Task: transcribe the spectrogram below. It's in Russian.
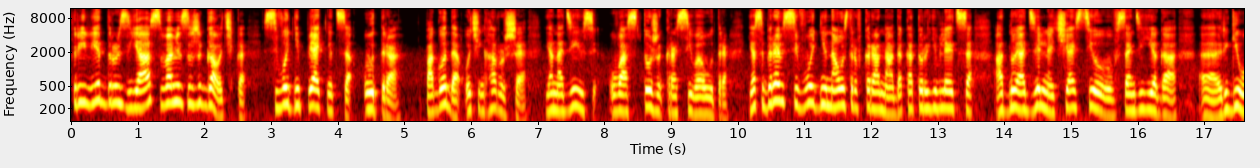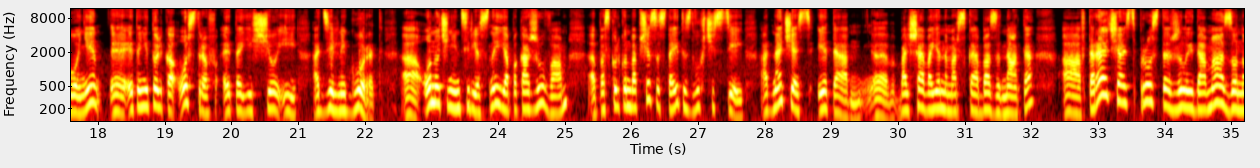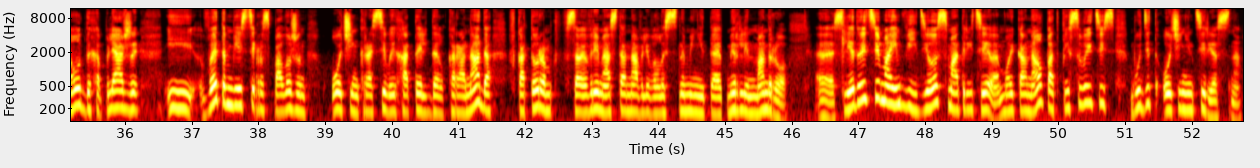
Привет, друзья! С вами Зажигалочка. Сегодня пятница, утро. Погода очень хорошая. Я надеюсь, у вас тоже красивое утро. Я собираюсь сегодня на остров Коронадо, который является одной отдельной частью в Сан-Диего э, регионе. Э, это не только остров, это еще и отдельный город. Э, он очень интересный, я покажу вам, э, поскольку он вообще состоит из двух частей. Одна часть – это э, большая военно-морская база НАТО, а вторая часть – просто жилые дома, зона зона отдыха, пляжи. И в этом месте расположен очень красивый отель Дел Коронадо, в котором в свое время останавливалась знаменитая Мерлин Монро. Э, следуйте моим видео, смотрите мой канал, подписывайтесь, будет очень интересно.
